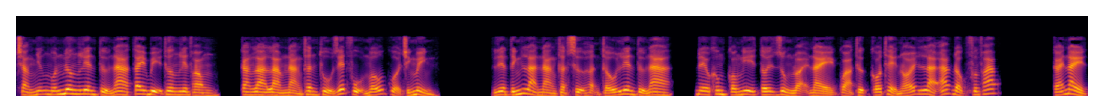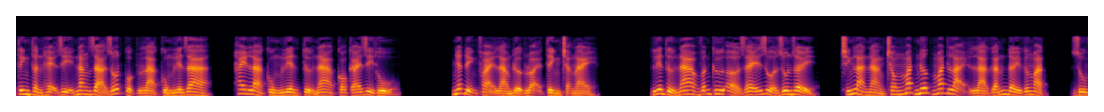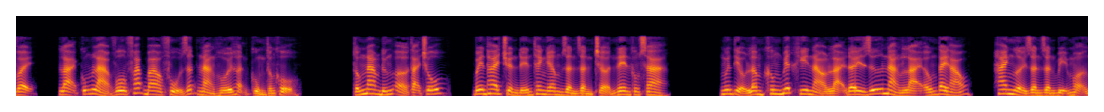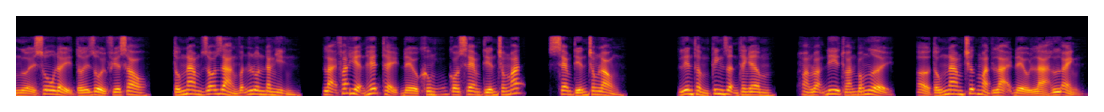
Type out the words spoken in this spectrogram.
Chẳng những muốn nương liên tử na tay bị thương liên phong, càng là làm nàng thân thủ giết phụ mẫu của chính mình. Liên tính là nàng thật sự hận thấu liên tử na, đều không có nghĩ tới dùng loại này quả thực có thể nói là ác độc phương pháp. Cái này tinh thần hệ dị năng giả rốt cuộc là cùng liên gia, hay là cùng liên tử na có cái gì thủ. Nhất định phải làm được loại tình trạng này. Liên tử na vẫn cứ ở dãy rùa run rẩy, chính là nàng trong mắt nước mắt lại là gắn đầy gương mặt, dù vậy, lại cũng là vô pháp bao phủ rất nàng hối hận cùng thống khổ. Tống Nam đứng ở tại chỗ, bên hai truyền đến thanh âm dần dần trở nên không xa. Nguyên Tiểu Lâm không biết khi nào lại đây giữ nàng lại ống tay áo, hai người dần dần bị mọi người xô đẩy tới rồi phía sau, Tống Nam rõ ràng vẫn luôn đang nhìn, lại phát hiện hết thảy đều không có xem tiến trong mắt, xem tiến trong lòng. Liên thẩm kinh giận thanh âm, hoảng loạn đi thoán bóng người, ở Tống Nam trước mặt lại đều là hư ảnh.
